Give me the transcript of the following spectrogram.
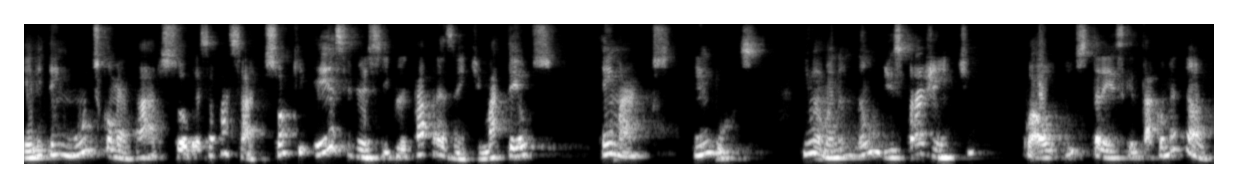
ele tem muitos comentários sobre essa passagem. Só que esse versículo está presente em Mateus, em Marcos e em Lucas. E o Emmanuel não diz para a gente qual dos três que ele está comentando.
